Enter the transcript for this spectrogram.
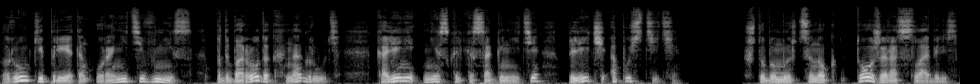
Руки при этом уроните вниз, подбородок на грудь, колени несколько согните, плечи опустите. Чтобы мышцы ног тоже расслабились,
